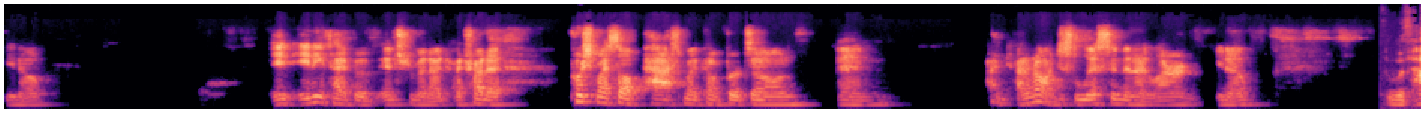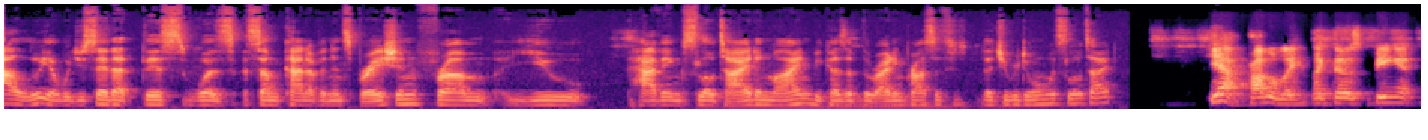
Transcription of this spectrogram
you know any type of instrument. I, I try to push myself past my comfort zone and I, I don't know. I just listen and I learn. You know with Hallelujah, would you say that this was some kind of an inspiration from you having Slo/Tide in mind because of the writing process that you were doing with Slo/Tide? Yeah, probably. Like those being it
